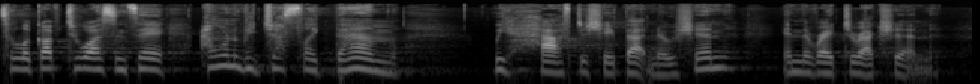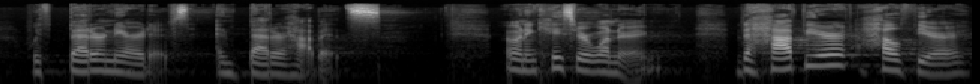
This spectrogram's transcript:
to look up to us and say, I want to be just like them, we have to shape that notion in the right direction with better narratives and better habits. Oh, and in case you're wondering, the happier, healthier,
